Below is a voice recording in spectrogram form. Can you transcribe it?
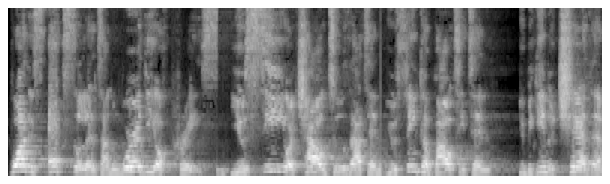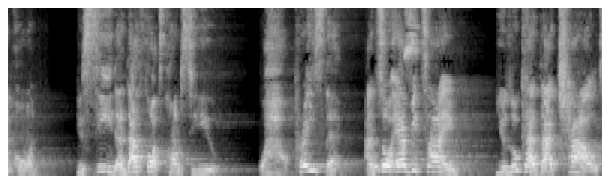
what is excellent and worthy of praise? You see your child do that and you think about it and you begin to cheer them on you see it and that thought comes to you. Wow, praise them. And so every time you look at that child,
